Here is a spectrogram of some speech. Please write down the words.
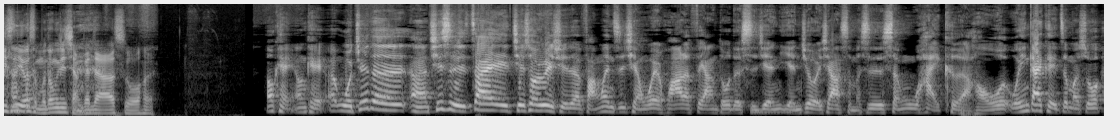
医师有什么东西想跟大家说。OK，OK，呃，我觉得，呃，其实，在接受瑞雪的访问之前，我也花了非常多的时间研究一下什么是生物骇客啊。哈，我我应该可以这么说，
